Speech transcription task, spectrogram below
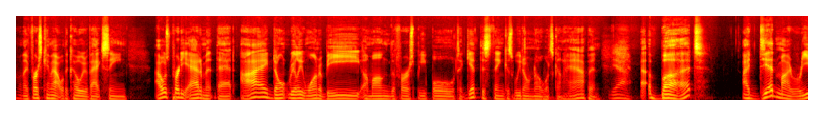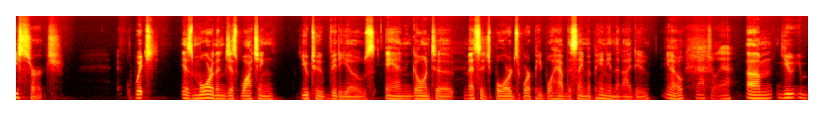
when they first came out with the COVID vaccine. I was pretty adamant that I don't really want to be among the first people to get this thing because we don't know what's going to happen. Yeah. Uh, but I did my research, which is more than just watching YouTube videos and going to message boards where people have the same opinion that I do. You know, naturally, yeah. um, you, you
